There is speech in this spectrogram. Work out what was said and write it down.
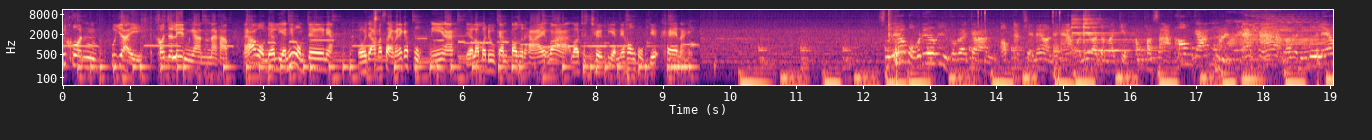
ทุกคนผู้ใหญ่เขาจะเล่นกันนะครับนะครับผมเดี๋ยวเหรียญที่ผมเจอเนี่ยเดี๋ยวจะเอามาใส่ไว้ในกระปุกนี้นะ เดี๋ยวเรามาดูกันตอนสุดท้ายว่าเราจะเจอเหรียญในห้องผมเยอะแค่ไหนสวัสดีครับผมวันนี้เราอยู่กับรายการ Off App Channel นะฮะ วันนี้เราจะมาเก็บทำความสะอาดห้องกันนะฮะ เราจะดูมือแล้ว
